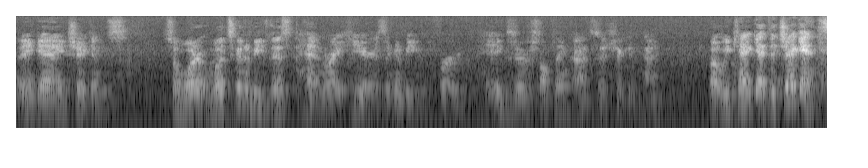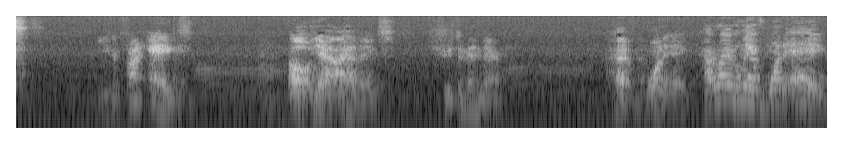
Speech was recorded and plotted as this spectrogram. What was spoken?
I didn't get any chickens. So what? What's gonna be this pen right here? Is it gonna be for pigs or something? That's a chicken pen. But we can't get the chickens. You can find eggs. Oh yeah, I have eggs. Shoot them in there. I have one egg. How do I only have one egg?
